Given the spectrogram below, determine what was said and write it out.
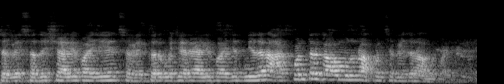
सगळे सदस्य आले पाहिजेत सगळे कर्मचारी आले पाहिजेत निदान आपण तर गाव म्हणून आपण सगळेजण आलो पाहिजे.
